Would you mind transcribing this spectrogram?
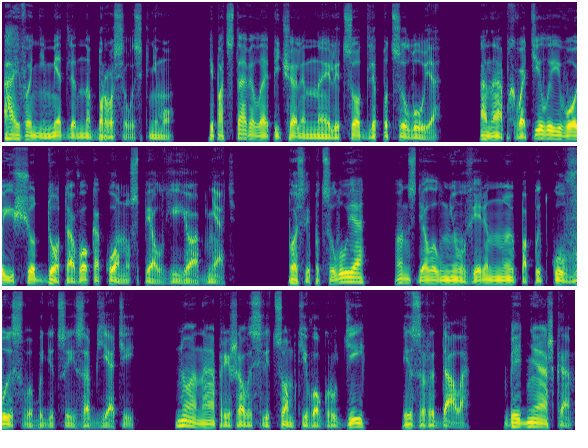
Айва немедленно бросилась к нему и подставила опечаленное лицо для поцелуя, она обхватила его еще до того, как он успел ее обнять. После поцелуя он сделал неуверенную попытку высвободиться из объятий, но она прижалась лицом к его груди и зарыдала. «Бедняжка!»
